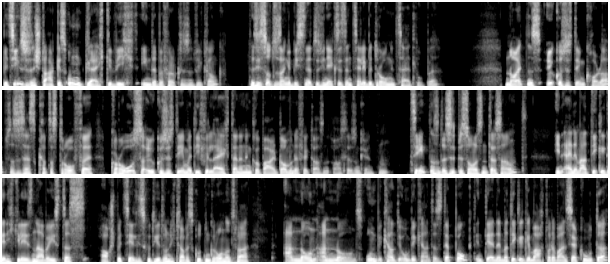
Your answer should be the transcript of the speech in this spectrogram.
beziehungsweise ein starkes Ungleichgewicht in der Bevölkerungsentwicklung. Das ist sozusagen ein bisschen etwas wie eine existenzielle Bedrohung in Zeitlupe. Neuntens Ökosystemkollaps, also das heißt Katastrophe großer Ökosysteme, die vielleicht dann einen globalen Dominoeffekt auslösen könnten. Zehntens, und das ist besonders interessant, in einem Artikel, den ich gelesen habe, ist das auch speziell diskutiert worden, ich glaube aus gutem Grund, und zwar Unknown Unknowns, unbekannte Unbekannte. Also der Punkt, in der in dem Artikel gemacht wurde, war ein sehr guter,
